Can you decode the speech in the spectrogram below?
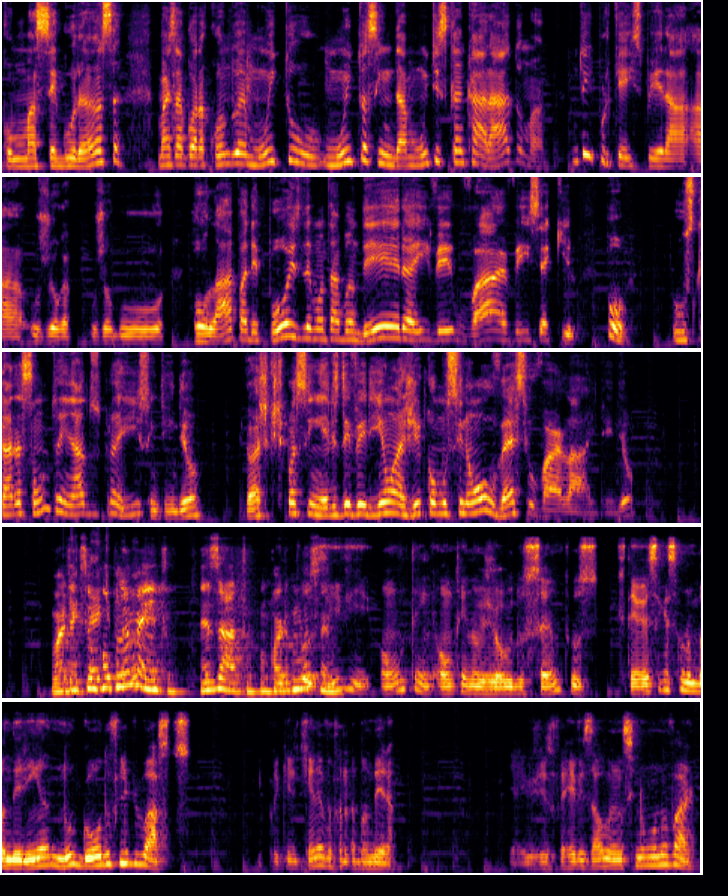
como uma segurança, mas agora quando é muito, muito assim, dá muito escancarado, mano, não tem por que esperar a, o, jogo, o jogo rolar para depois levantar a bandeira e ver o VAR, ver isso e aquilo. Pô, os caras são treinados para isso, entendeu? Eu acho que, tipo assim, eles deveriam agir como se não houvesse o VAR lá, entendeu? Vai ter que ser um complemento. Exato, concordo com Inclusive, você. Inclusive, ontem, ontem no jogo do Santos, teve essa questão do bandeirinha no gol do Felipe Bastos. Porque ele tinha levantado a bandeira. E aí o juiz foi revisar o lance no, no VAR.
